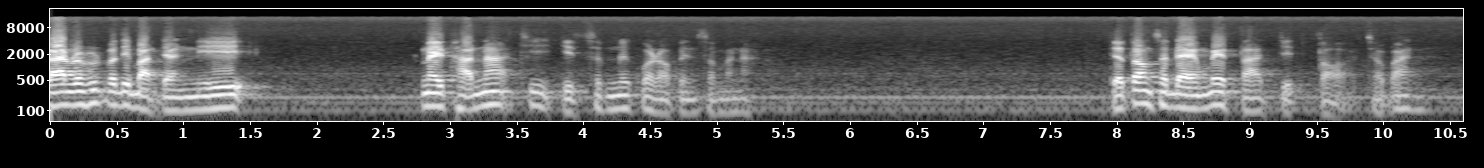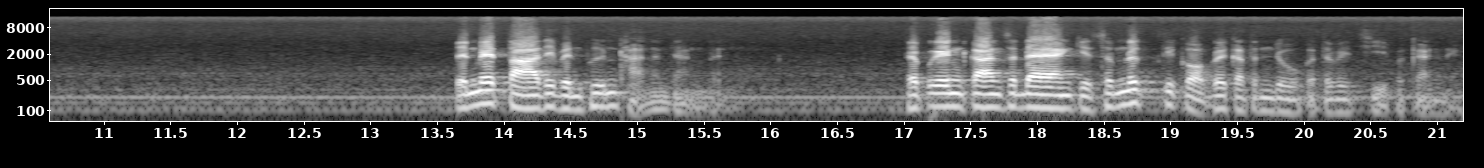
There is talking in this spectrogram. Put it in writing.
การประพฤติปฏิบัติอย่างนี้ ในฐานะที่จิตสำนึกว่าเราเป็นสมณะ จะต้องแสดงเมตตาจิตต่อชาวบ้าน เป็นเมตตาที่เป็นพื้นฐานนั้นอย่างหนึ่ง แต่เป็นการแสดงจิตสำนึกที่กอบด้วยกตัญญูกตเวทีประการหนึ่ง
